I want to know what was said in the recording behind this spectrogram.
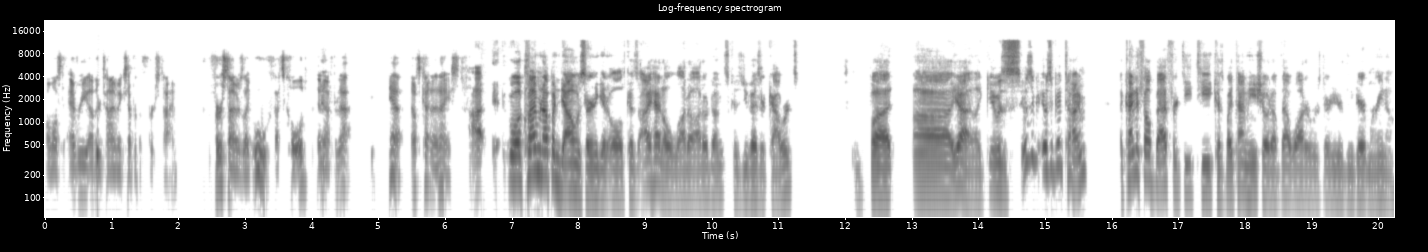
almost every other time except for the first time. The first time I was like, "Ooh, that's cold," but then after that, yeah, that was kind of nice. I, well, climbing up and down was starting to get old because I had a lot of auto dunks because you guys are cowards. But uh, yeah, like it was, it was, a, it was a good time. I kind of felt bad for DT because by the time he showed up, that water was dirtier than Garrett Marino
